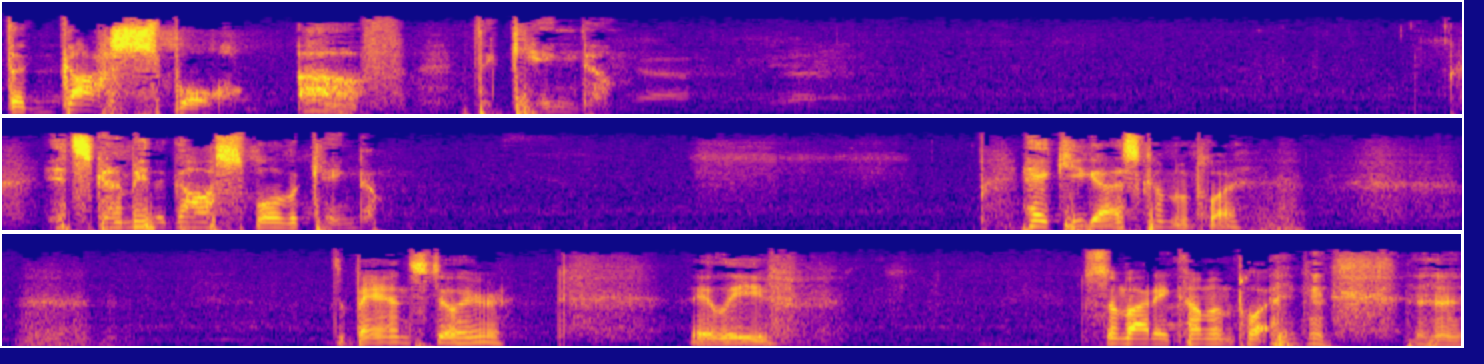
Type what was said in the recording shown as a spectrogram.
the gospel of the kingdom. It's going to be the gospel of the kingdom. Hey, can you guys come and play? The band's still here? They leave. Somebody come and play.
